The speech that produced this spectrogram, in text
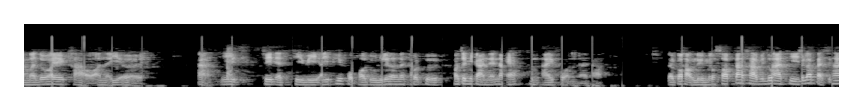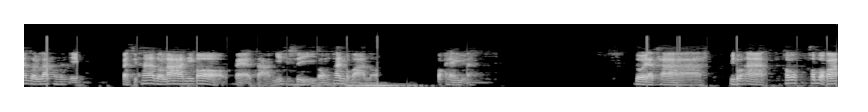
ตามมาด้วยข่าวอันไหนเอ่ย อะนี่ CNET TV อันนี้พี่ผมพอดูเรื่องนะครับ ก็คือเขาจะมีการแนะนำแอปบน iPhone นะครับ แล้วก็ข่าวลืม Microsoft ตั้งราคา Windows RT ชุดละ 85 ดอลลาร์เท่านั้นเอง 85 ดอลลาร์นี่ก็ 8 3 24 2,000 กว่าบาทหรอ ก็แพงอยู่นะ โดยราคา Windows R เขาเขาบอกว่า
